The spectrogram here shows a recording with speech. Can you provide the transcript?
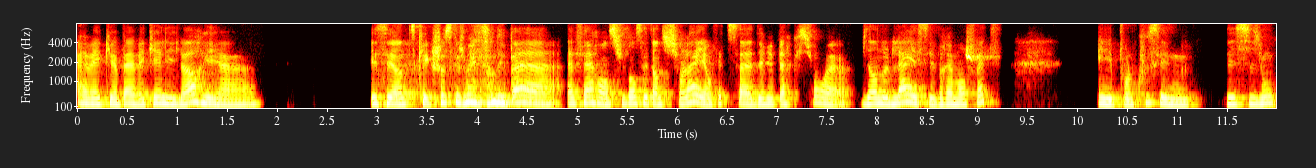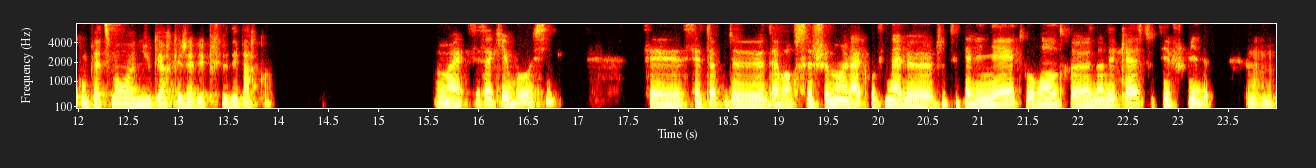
avec bah, avec elle et Laure et et c'est quelque chose que je m'attendais pas à, faire en suivant cette intuition-là. Et en fait, ça a des répercussions bien au-delà et c'est vraiment chouette. Et pour le coup, c'est une décision complètement du cœur que j'avais pris au départ. Quoi. Ouais, c'est ça qui est beau aussi. C'est top d'avoir ce chemin-là, qu'au final, euh, tout est aligné, tout rentre euh, dans des cases, tout est fluide. Mm, mm.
